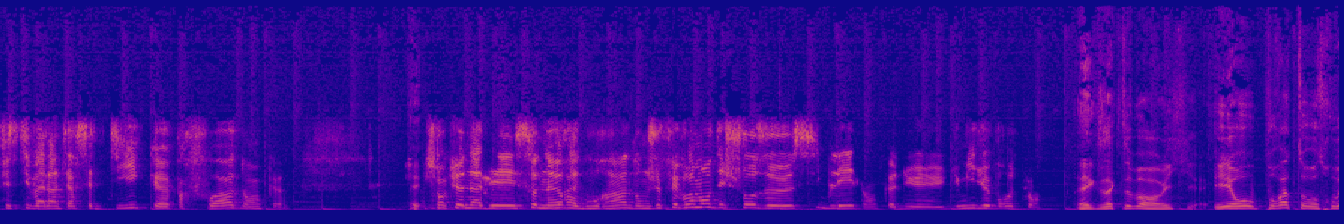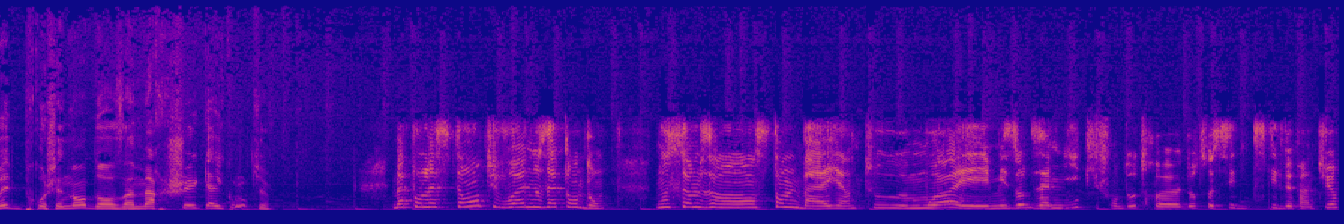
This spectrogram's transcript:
Festival interceltique, euh, parfois, donc. Et... Championnat des sonneurs à Gourin. Donc, je fais vraiment des choses ciblées, donc du, du milieu breton. Exactement, oui. Et on pourra te retrouver prochainement dans un marché quelconque? Bah pour l'instant, tu vois, nous attendons. Nous sommes en stand-by, hein, tout moi et mes autres amis qui font d'autres d'autres styles de peinture.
